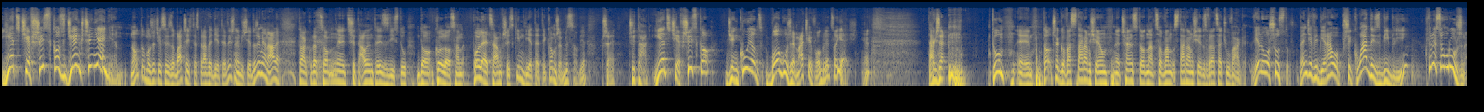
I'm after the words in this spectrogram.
Jedzcie wszystko z dziękczynieniem. No to możecie sobie zobaczyć te sprawy dietetyczne w liście do Rzymian, ale to akurat co e, czytałem, to jest z listu do Kolosan. Polecam wszystkim dietetykom, żeby sobie przeczytali. Jedzcie wszystko, dziękując Bogu, że macie w ogóle co jeść. Nie? Także Tu e, to, czego was staram się e, często, na co wam staram się zwracać uwagę. Wielu oszustów będzie wybierało przykłady z Biblii, które są różne.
